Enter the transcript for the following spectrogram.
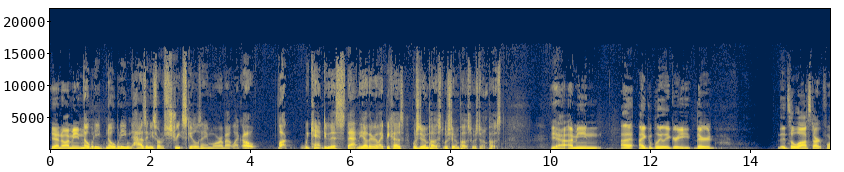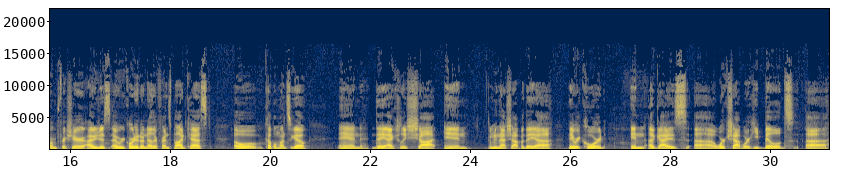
Yeah, no, I mean Nobody nobody has any sort of street skills anymore about like, oh fuck, we can't do this, that, and the other, like because we'll just do it in post, we'll just do it in post, we'll just do it in post. Yeah, I mean I I completely agree. There it's a lost art form for sure. I just I recorded another friend's podcast oh a couple months ago and they actually shot in I mean not shot, but they uh they record in a guy's uh workshop where he builds uh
